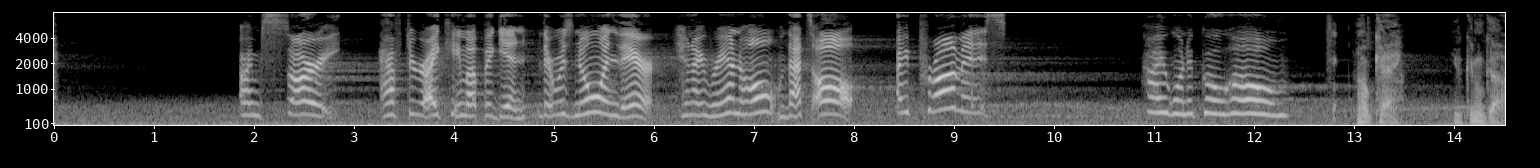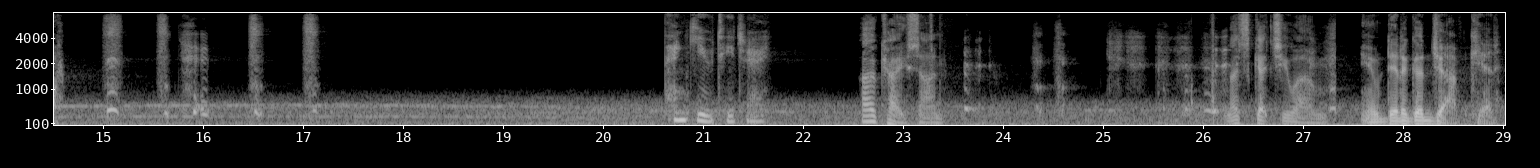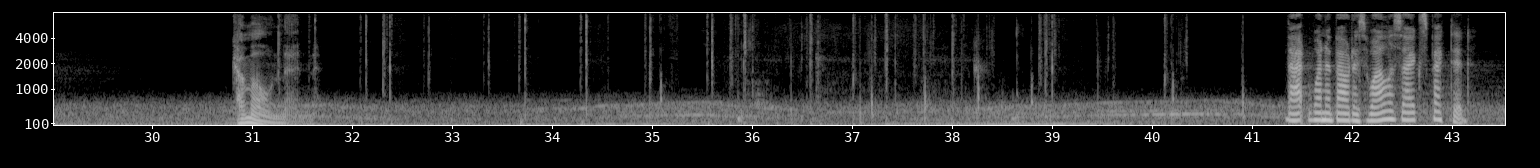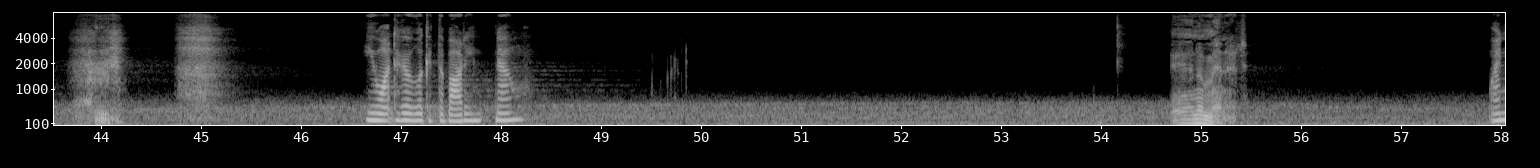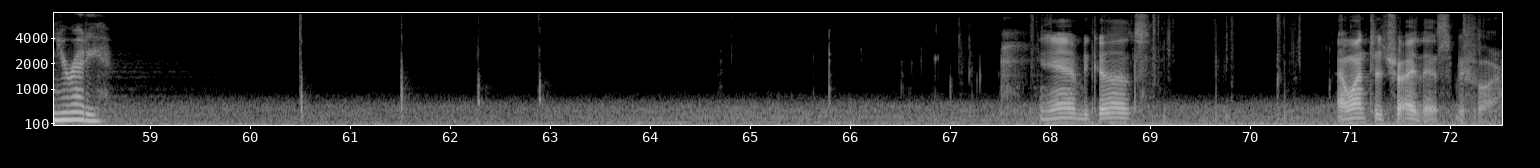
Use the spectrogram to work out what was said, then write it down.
I'm sorry. After I came up again, there was no one there, and I ran home, that's all. I promise! I want to go home. Okay, you can go. Thank you, TJ. Okay, son. Let's get you home. You did a good job, kid. Come on, then. That went about as well as I expected. Hmm. you want to go look at the body now? In a minute. When you're ready. Yeah, because I want to try this before.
